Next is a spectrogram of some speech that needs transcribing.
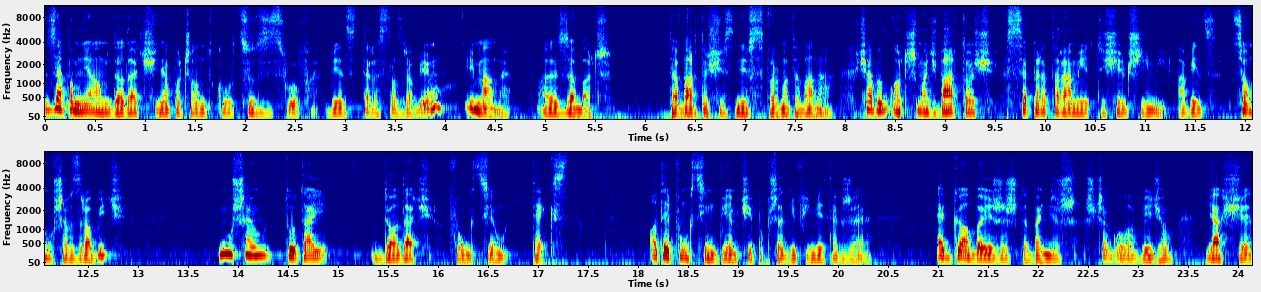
Zapomniałem dodać na początku cudzysłów, więc teraz to zrobię. I mamy. Ale zobacz, ta wartość jest niesformatowana. Chciałbym otrzymać wartość z separatorami tysięcznymi, a więc co muszę zrobić? Muszę tutaj dodać funkcję tekst. O tej funkcji mówiłem Ci w poprzednim filmie, także jak go obejrzysz, to będziesz szczegółowo wiedział, jak się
